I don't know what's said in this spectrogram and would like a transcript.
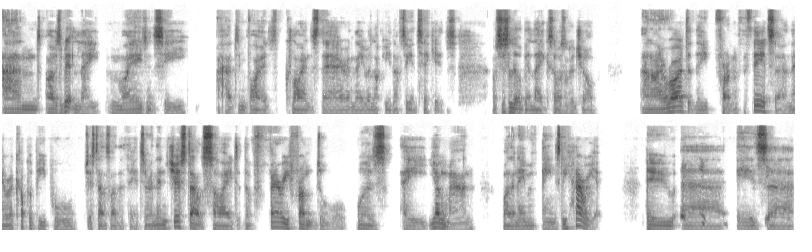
And I was a bit late, and my agency had invited clients there, and they were lucky enough to get tickets. I was just a little bit late because I was on a job. And I arrived at the front of the theatre, and there were a couple of people just outside the theatre. And then just outside the very front door was a young man by the name of Ainsley Harriott, who uh, is, uh,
